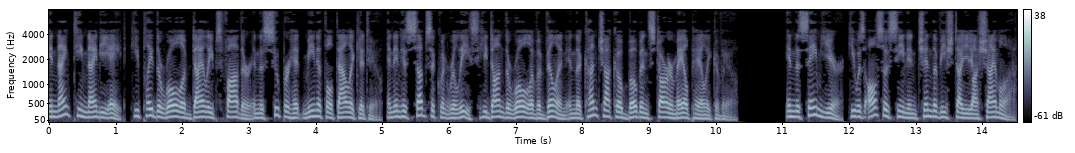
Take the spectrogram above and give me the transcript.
In 1998, he played the role of Dileep's father in the superhit Meenathil Thalikettu, and in his subsequent release he donned the role of a villain in the Kunchacko Boban starrer Mayilpeelikkavu. In the same year, he was also seen in Chinthavishtaya Shimala.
